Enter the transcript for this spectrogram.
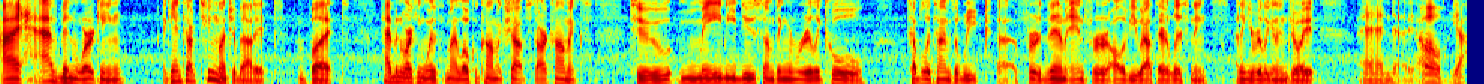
I have been working. I can't talk too much about it, but have been working with my local comic shop, Star Comics, to maybe do something really cool a couple of times a week uh, for them and for all of you out there listening. I think you're really going to enjoy it. And uh, oh yeah,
